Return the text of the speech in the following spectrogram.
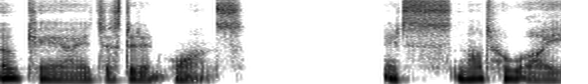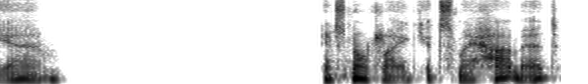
okay, I just did it once. It's not who I am. It's not like it's my habit.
